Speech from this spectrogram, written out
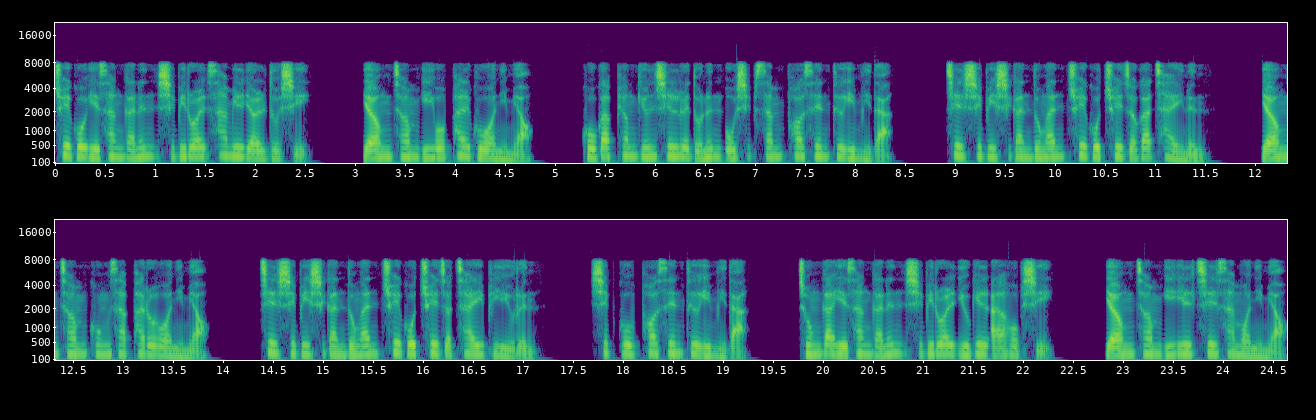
최고 예상가는 11월 3일 12시 0.2589원이며 고가 평균 신뢰도는 53%입니다. 72시간 동안 최고 최저가 차이는 0.0485원이며 72시간 동안 최고 최저 차이 비율은 19%입니다. 종가 예상가는 11월 6일 9시 0.2173원이며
